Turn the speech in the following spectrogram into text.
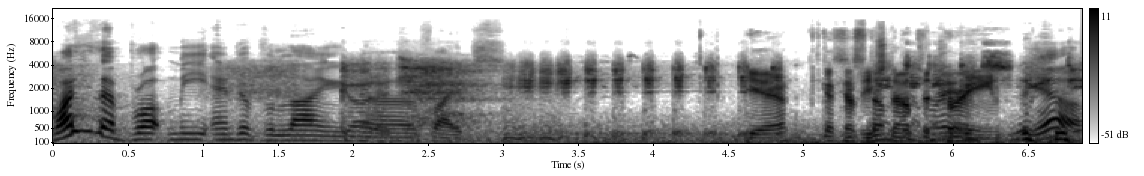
Why did that brought me end of the line uh, vibes? Yeah, Because he stopped the train. Yeah.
